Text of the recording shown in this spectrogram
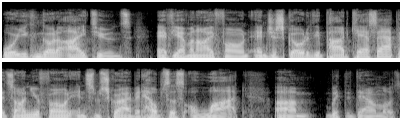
or you can go to iTunes if you have an iPhone and just go to the podcast app. It's on your phone and subscribe. It helps us a lot um, with the downloads.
